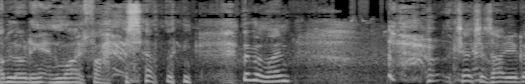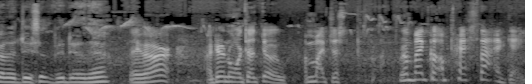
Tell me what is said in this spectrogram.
uploading it in Wi-Fi or something. Never mind. Chances are you've got a decent video there. They are. I don't know what to do. I might just. Remember, I've got to press that again.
